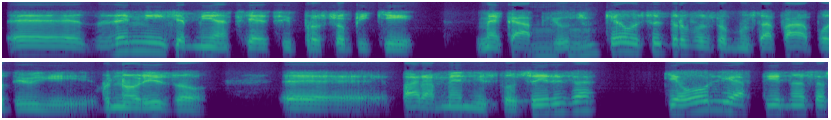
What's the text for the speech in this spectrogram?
ε, δεν είχε μια σχέση προσωπική με καποιους και ο σύντροφος του Μουσταφά από ό,τι γνωρίζω ε, παραμένει στο ΣΥΡΙΖΑ και όλοι αυτοί να σας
